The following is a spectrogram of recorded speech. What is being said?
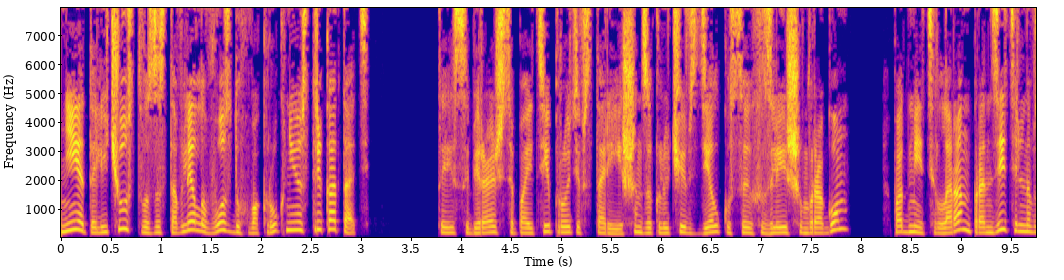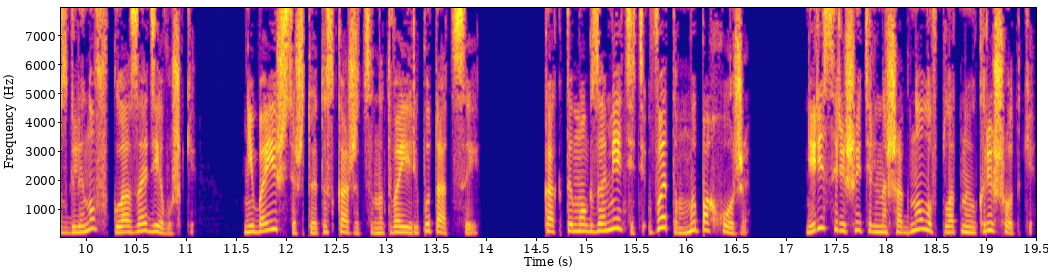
Не это ли чувство заставляло воздух вокруг нее стрекотать? «Ты собираешься пойти против старейшин, заключив сделку с их злейшим врагом?» — подметил Лоран, пронзительно взглянув в глаза девушки. «Не боишься, что это скажется на твоей репутации?» «Как ты мог заметить, в этом мы похожи». Нериса решительно шагнула вплотную к решетке.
